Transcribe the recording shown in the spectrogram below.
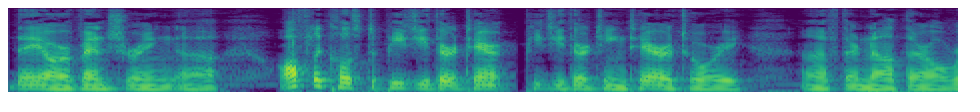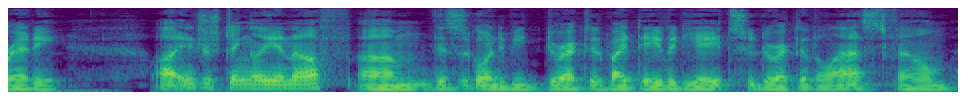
they are venturing awfully close to PG-13, PG-13 territory if they're not there already. Uh, interestingly enough, um, this is going to be directed by David Yates, who directed the last film.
